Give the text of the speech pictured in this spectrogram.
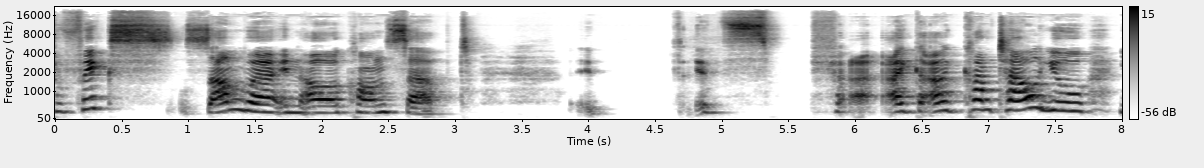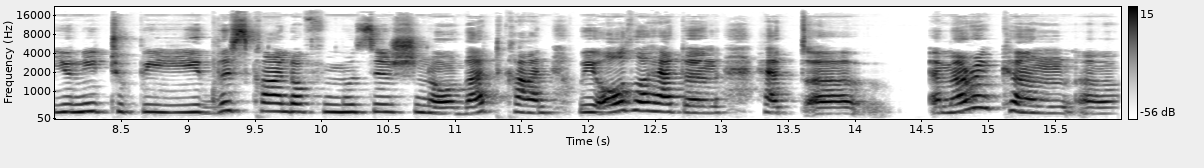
to fix somewhere in our concept. It, it's I, I can't tell you you need to be this kind of musician or that kind we also had an had uh, american uh,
